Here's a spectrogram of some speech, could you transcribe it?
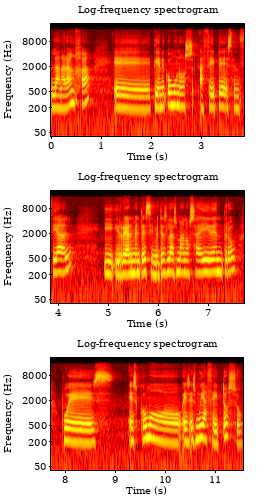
naranja, eh, tiene como unos aceite esencial y, realmente si metes las manos ahí dentro, pues es como, es, es muy aceitoso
